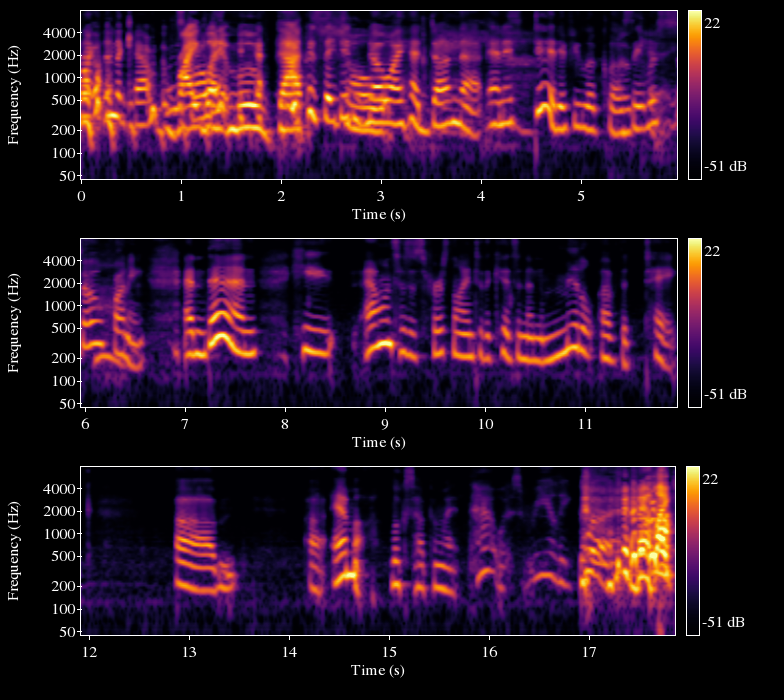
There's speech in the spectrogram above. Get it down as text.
right when the camera was Right when it moved. That's because they didn't know I had done that, and it did. If you look closely, it was so funny. And then he, Alan says his first line to the kids, and in the middle of the take, um, uh, Emma, looks up and went, "That was really good." like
